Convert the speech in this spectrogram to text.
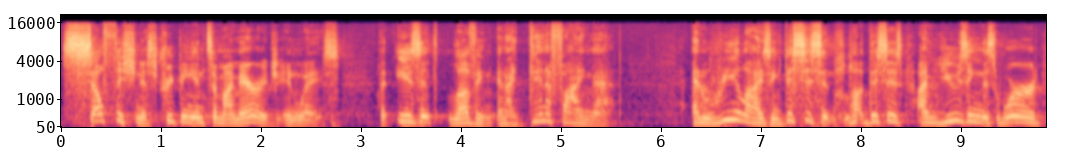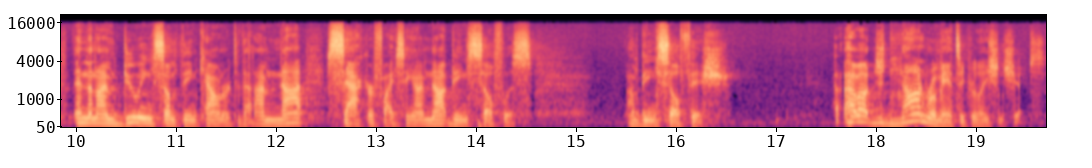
selfishness creeping into my marriage in ways that isn't loving and identifying that and realizing this isn't love. this is i'm using this word and then i'm doing something counter to that. I'm not sacrificing. I'm not being selfless. I'm being selfish. How about just non-romantic relationships?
